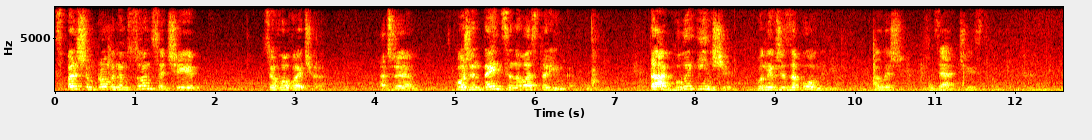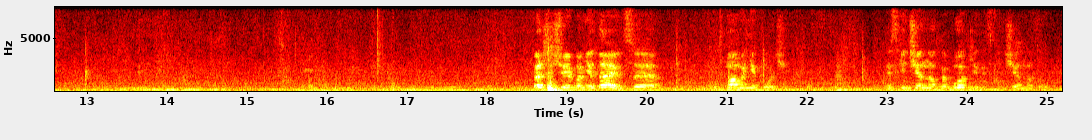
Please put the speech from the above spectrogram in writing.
з першим променем сонця чи цього вечора. Адже кожен день це нова сторінка. Так, були інші, вони вже заповнені, але ж ця чиста. Перше, що я пам'ятаю, це мамині очі. Нескінченно глибокі, нескінченно довгі.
